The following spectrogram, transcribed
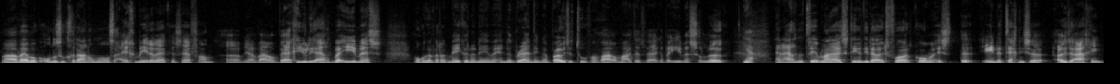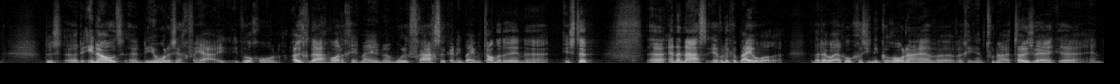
Maar we hebben ook onderzoek gedaan onder onze eigen medewerkers. Hè, van uh, ja, waarom werken jullie eigenlijk bij IMS? Ook omdat we dat mee kunnen nemen in de branding naar buiten toe. Van waarom maakt het werken bij IMS zo leuk? Ja. En eigenlijk de twee belangrijkste dingen die daaruit voortkomen is de ene technische uitdaging. Dus uh, de inhoud, uh, de jongeren zeggen van ja, ik, ik, wil gewoon uitgedaagd worden. Geef mij een uh, moeilijk vraagstuk en ik bijt mijn tanden erin in stuk. en daarnaast ja, wil ik erbij horen. En dat hebben we eigenlijk ook gezien in corona. Hè. We, we gingen toen naar thuiswerken en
